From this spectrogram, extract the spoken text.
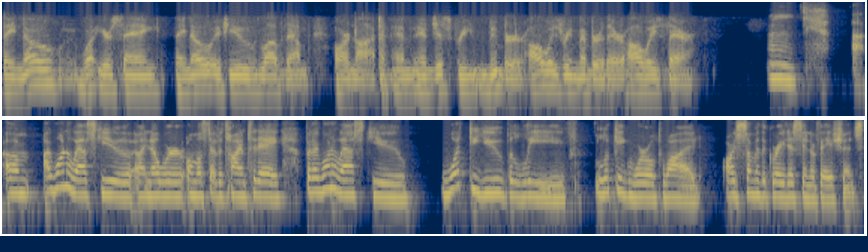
They know what you're saying. They know if you love them or not. And, and just remember, always remember they're always there. Mm. Um, I want to ask you, I know we're almost out of time today, but I want to ask you, what do you believe, looking worldwide, are some of the greatest innovations.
